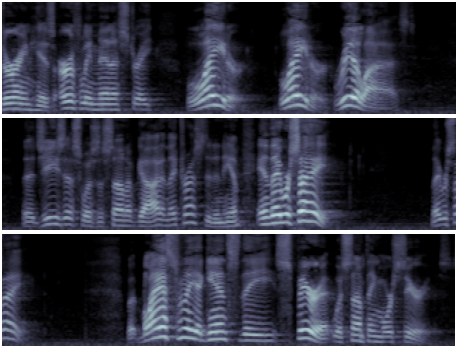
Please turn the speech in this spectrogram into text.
during his earthly ministry later, later realized that Jesus was the Son of God and they trusted in him and they were saved. They were saved. But blasphemy against the Spirit was something more serious.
